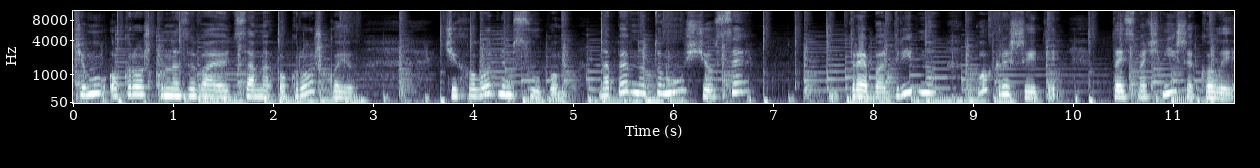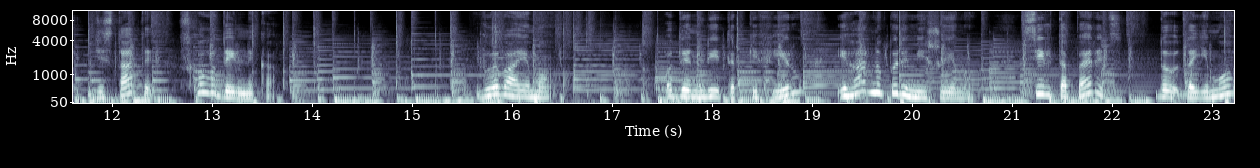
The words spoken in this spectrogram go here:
Чому окрошку називають саме окрошкою чи холодним супом? Напевно, тому що все треба дрібно покришити, та й смачніше, коли дістати з холодильника. Вливаємо 1 літр кефіру і гарно перемішуємо. Сіль та перець додаємо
